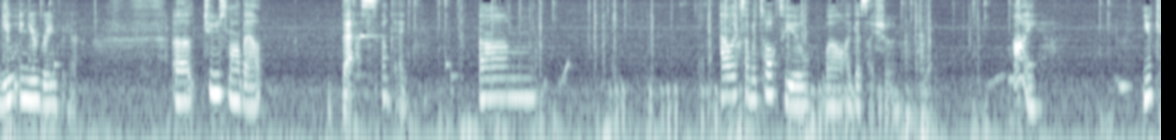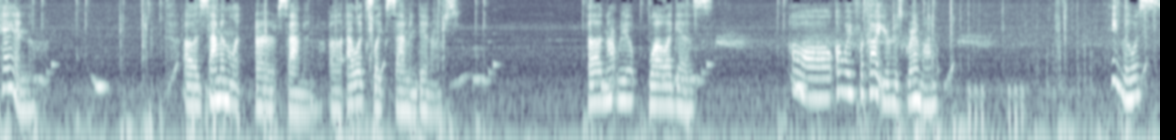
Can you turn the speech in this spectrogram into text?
you and your green fair. Uh, two small bass. Okay. Um, Alex, I would talk to you. Well, I guess I should. Hi. You can. Uh, salmon, or salmon. Uh, Alex likes salmon dinners. Uh, not real. Well, I guess. Oh, oh, I forgot you're his grandma. Hey, Lewis.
